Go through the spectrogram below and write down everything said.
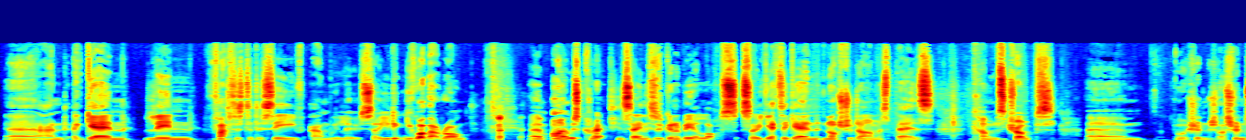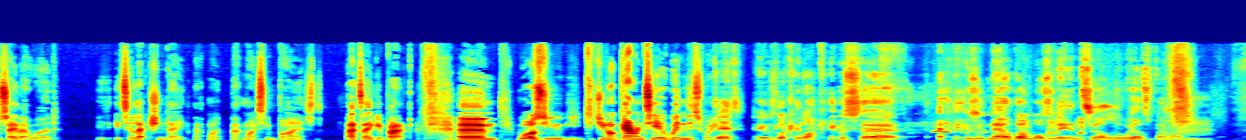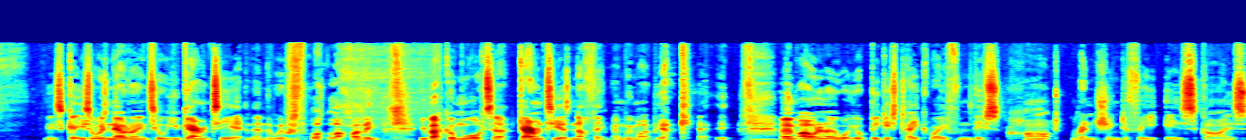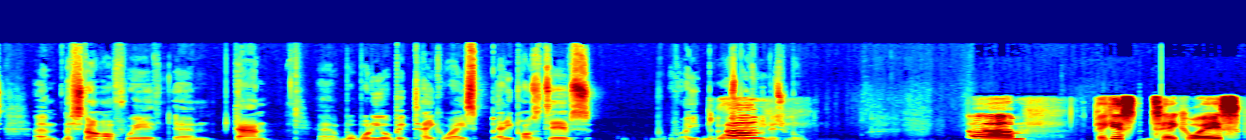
Uh, and again, Lynn flatters to deceive, and we lose. So you you got that wrong. um, I was correct in saying this is going to be a loss. So yet again, Nostradamus Bez comes trumps. Um, oh, I shouldn't I shouldn't say that word. It's election day. That might that might seem biased. I take it back. Um, was you? Did you not guarantee a win this week? did. It was looking like it was uh, it was nailed on, wasn't it? Until the wheels fell off. It's it's always nailed on until you guarantee it, and then the wheels fall off. I think you're back on water. Guarantee us nothing, and we might be okay. Um, I want to know what your biggest takeaway from this heart wrenching defeat is, guys. Um, let's start off with um, Dan. Uh, what, what are your big takeaways? Any positives? What's making you miserable? Um, biggest takeaways.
